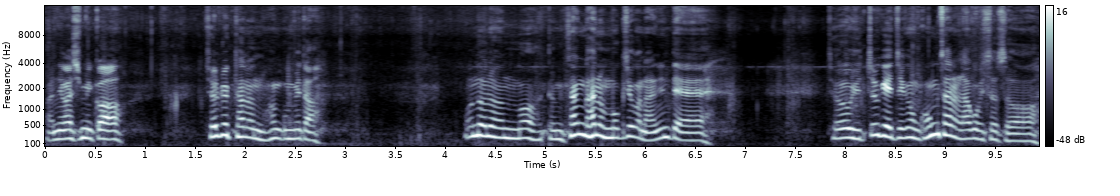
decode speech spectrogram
안녕하십니까. 절벽 타는 황구입니다. 오늘은 뭐 등산 가는 목적은 아닌데 저 위쪽에 지금 공사를 하고 있어서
